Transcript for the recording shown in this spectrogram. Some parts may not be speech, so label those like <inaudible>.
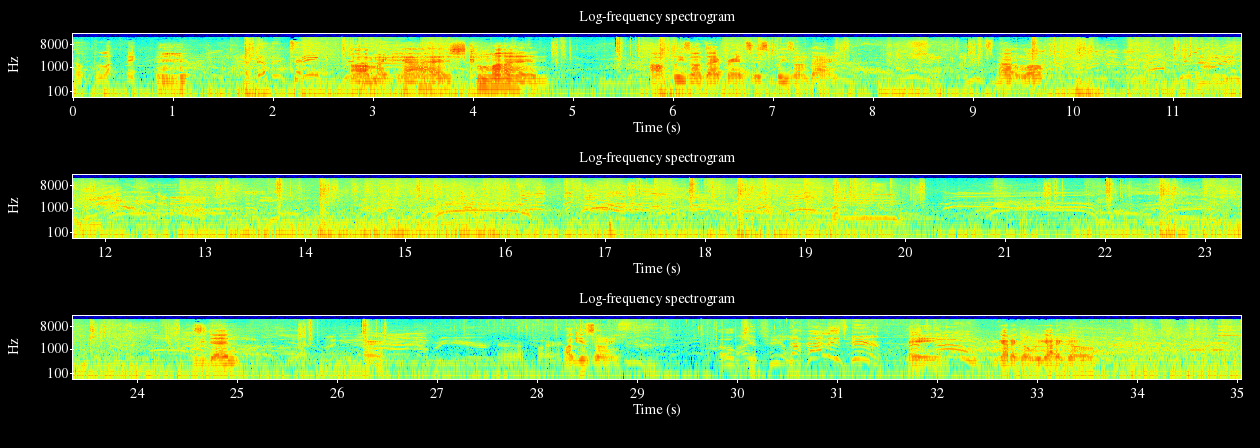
Don't lie. Another tank? Oh my gosh, come on. Oh, please don't die, Francis. Please don't die. Oh, well. Is he dead? Alright, They're on fire. I'll get Zoe. Okay. The hell is here? Hey, we gotta go, we gotta go.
